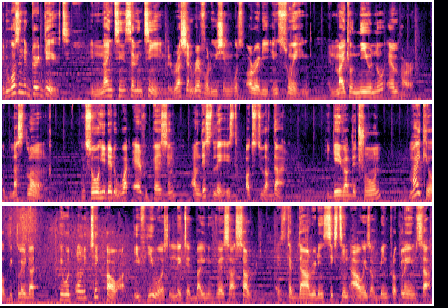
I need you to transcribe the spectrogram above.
It wasn't a great gift, in 1917, the Russian Revolution was already in swing, and Michael knew no empire would last long. And so he did what every person on this list ought to have done. He gave up the throne. Michael declared that he would only take power if he was elected by universal suffrage and stepped down within 16 hours of being proclaimed Tsar.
